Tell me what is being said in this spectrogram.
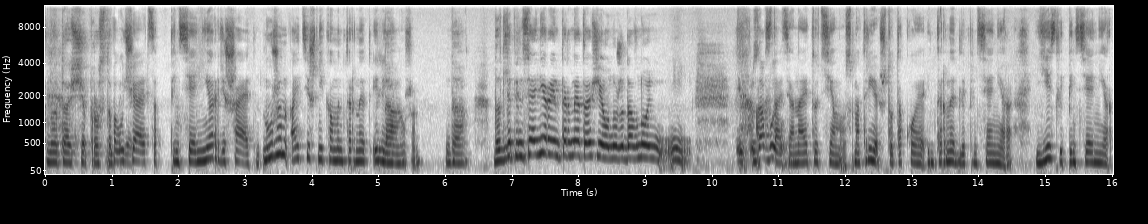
Ну, это вообще просто Получается, бред. пенсионер решает, нужен айтишникам интернет или да. не нужен. Да. Да для пенсионера интернет вообще, он уже давно А, забыл. кстати, а на эту тему, смотри, что такое интернет для пенсионера. Если пенсионер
